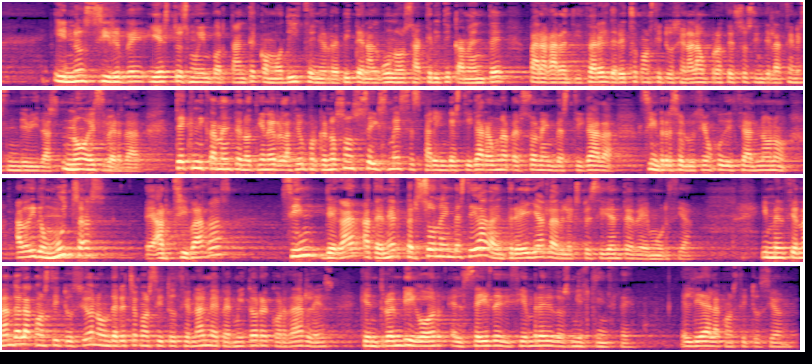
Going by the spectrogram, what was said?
y no sirve, y esto es muy importante, como dicen y repiten algunos acríticamente, para garantizar el derecho constitucional a un proceso sin dilaciones indebidas. No es verdad. Técnicamente no tiene relación porque no son seis meses para investigar a una persona investigada sin resolución judicial. No, no. Ha habido muchas eh, archivadas sin llegar a tener persona investigada, entre ellas la del expresidente de Murcia. Y mencionando la Constitución o un derecho constitucional, me permito recordarles que entró en vigor el 6 de diciembre de 2015, el Día de la Constitución.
